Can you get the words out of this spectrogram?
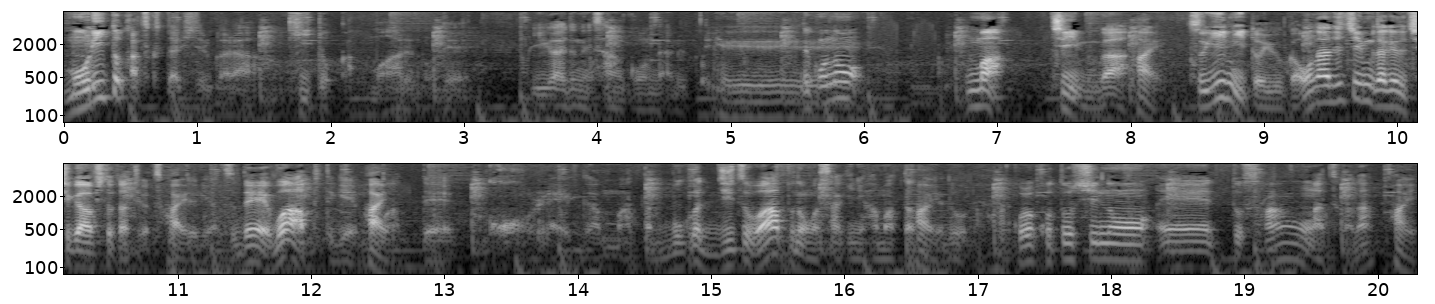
森とか作ったりしてるから木とかもあるので意外とね参考になるっていう。でこのまあチームがはい。次にというか同じチームだけど違う人たちが作ってるやつで、ワープってゲームもあって、これがまた僕は実はワープの方が先にはまったんだけど、これは今年の、えーっと3月かな？はい。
